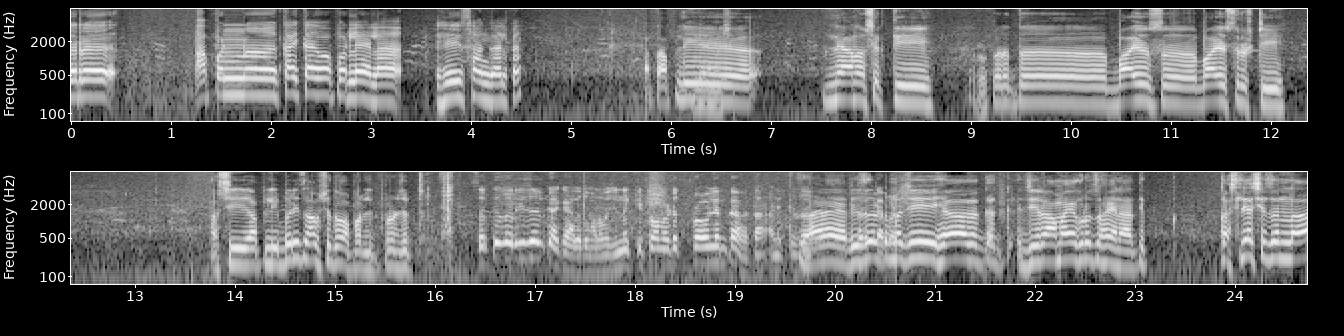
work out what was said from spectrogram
अ, आपण काय काय वापरलं ह्याला? हे सांगाल का? आता आपली ज्ञानशक्ती परत बायोस बायोसृष्टी अशी आपली बरीच औषधं वापरलीत प्रोजेक्ट. सर त्याचा रिझल्ट काय काय आला तुम्हाला? म्हणजे नक्की टोमॅटोत प्रॉब्लेम काय होता आणि त्याचा नाही नाही रिझल्ट म्हणजे ह्या जे रामायाग्रोचं आहे ना ते कसल्या सीझनला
